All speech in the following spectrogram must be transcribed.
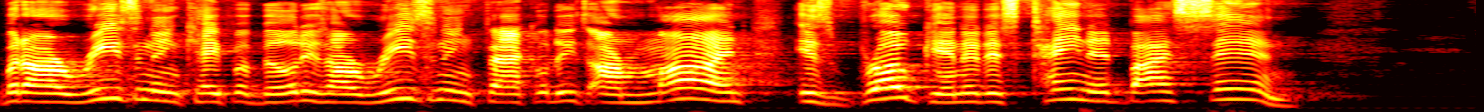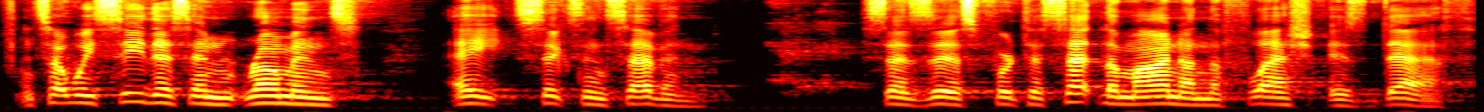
but our reasoning capabilities, our reasoning faculties, our mind is broken. It is tainted by sin. And so we see this in Romans 8, 6, and 7. It says this For to set the mind on the flesh is death,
